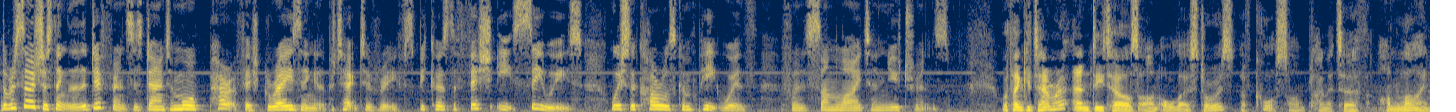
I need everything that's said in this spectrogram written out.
The researchers think that the difference is down to more parrotfish grazing at the protective reefs because the fish eat seaweeds, which the corals compete with for sunlight and nutrients. Well, thank you, Tamara, and details on all those stories, of course, on Planet Earth Online.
